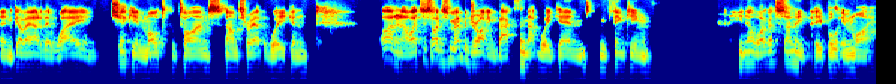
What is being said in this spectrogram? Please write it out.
and go out of their way and check in multiple times um, throughout the week. And, I don't know. I just I just remember driving back from that weekend and thinking, you know, I got so many people in my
